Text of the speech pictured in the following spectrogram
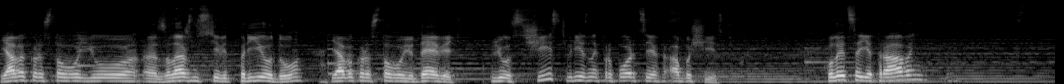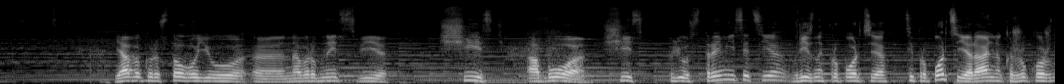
я використовую е, в залежності від періоду, я використовую 9 плюс 6 в різних пропорціях або 6. Коли це є травень, я використовую е, на виробництві 6 або 6 плюс 3 місяці в різних пропорціях. Ці пропорції я реально кажу кожен,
